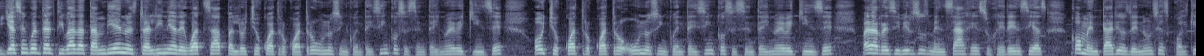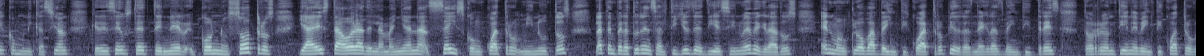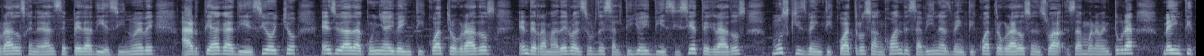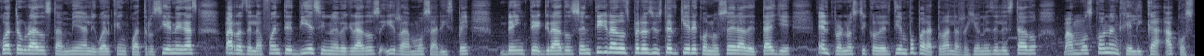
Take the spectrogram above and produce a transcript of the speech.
Y ya se encuentra activada también nuestra línea de WhatsApp al 844-155-6915, 844-155-6915 para recibir sus mensajes, sugerencias, comentarios, denuncias, cualquier comunicación que desee usted tener con nosotros. Y a esta hora de la mañana, 6 con 4 minutos, la temperatura en Saltillo es de 19 grados, en Monclova 24, Piedras Negras 23, Torreón tiene 24 grados, General Cepeda 19, Arteaga 18, en Ciudad Acuña hay 24 grados, en Derramadero al sur de Saltillo hay 17 grados, Musquis 24, San Juan de Sabinas 24 grados, en San Buenaventura 24 grados también, al igual que en Cuatro Ciénegas, Barras de la Fuente 19 grados y Ramos Arispe 20 grados centígrados, pero si usted quiere conocer a detalle el pronóstico del tiempo para todas las regiones del estado, vamos con Angélica Acosta.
